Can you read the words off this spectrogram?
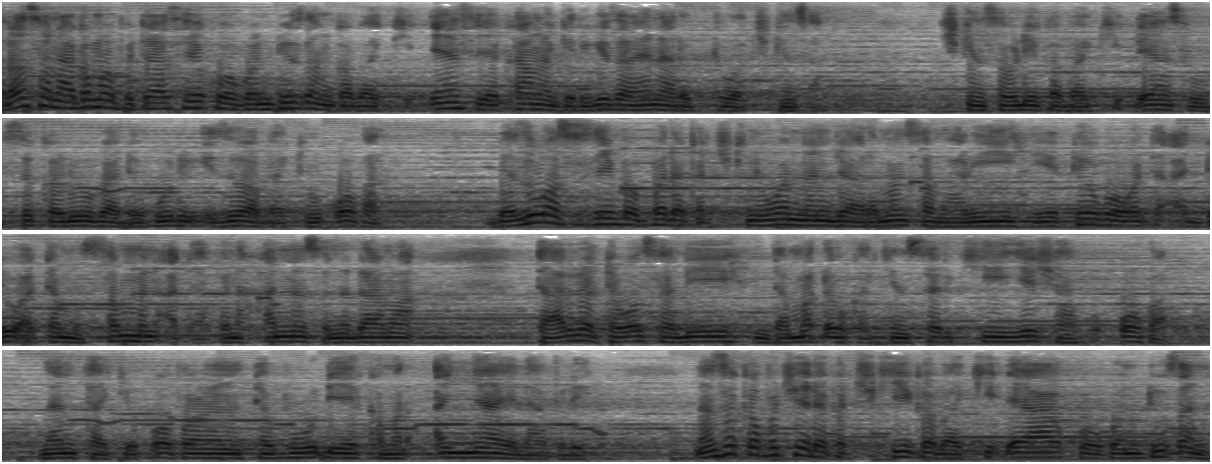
Ransa na gama fita sai kogon dutsen gabaki ɗayansa ya kama girgiza yana rubutuwa cikinsa. Cikin sauri gabaki ɗayansu suka ruga da gudu zuwa bakin ƙofar. Da zuwansa sai babba daga cikin wannan jaruman samari ya toba wata addu'a ta musamman a tafin hannunsa na dama tare da tawassali da maɗaukakin sarki ya shafi ƙofa. Nan take ƙofar ta buɗe kamar an yaye labule. Nan suka fice daga ciki ga baki ɗaya kogon dutsen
